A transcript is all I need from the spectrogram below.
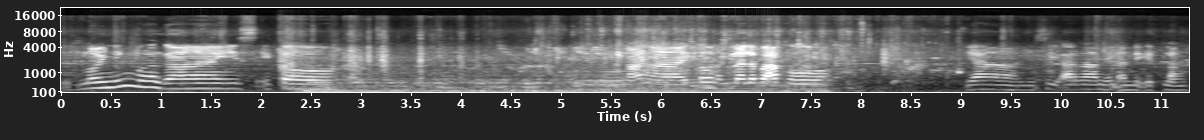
Good morning mga guys. Ito. Yung nana. Ito, naglalaba ako. Yan. Yung CR namin, ang liit lang.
